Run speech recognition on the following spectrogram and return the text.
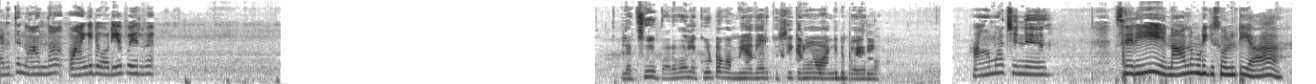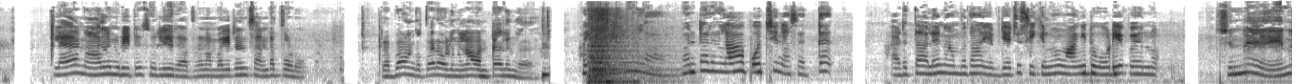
அடுத்து நான் தான் வாங்கிட்டு ஓடியே போயிடுவேன். லக்ஸு பரவாயில்ல. கூட்டம் கம்மியாக தான் இருக்கு. சீக்கிரமா வாங்கிட்டு போயிடலாம். ஆமா சின்ன. சரி நாலு முடிக்க சொல்லிட்டியா? இல்ல நாலு முடிட்டு சொல்லிடுறேன் அப்புறம் நம்ம கிட்ட சண்டை போடும். பிரபா அங்க பாரு அவளுங்கெல்லாம் வந்துட்டாளுங்க. வந்துட்டாருங்களா போச்சு நான் செத்தேன். அடுத்த ஆளே நாம தான். எப்படியாச்சும் சீக்கிரமா வாங்கிட்டு ஓடியே போயிடணும். சின்ன என்ன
